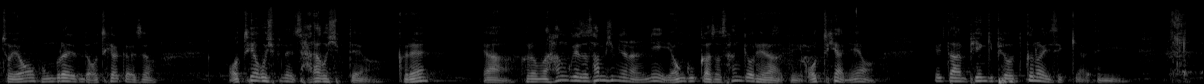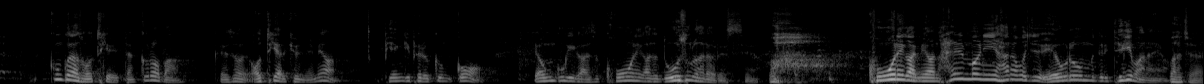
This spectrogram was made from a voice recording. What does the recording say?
저 영어 공부를 해야 되는데 어떻게 할까 그래서 어떻게 하고 싶은데 잘하고 싶대요. 그래? 야, 그러면 한국에서 30년 하느니 영국 가서 3개월 해라. 했더니 어떻게 하냐요? 일단 비행기표 끊어 이 새끼야. 했더니 끊고 나서 어떻게 해? 일단 끊어봐. 그래서 어떻게 가르쳐줬냐면 비행기표를 끊고 영국에 가서 공원에 가서 노숙을 하라 그랬어요. 공원에 가면 할머니, 할아버지 외로운 분들이 되게 많아요. 맞아요.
